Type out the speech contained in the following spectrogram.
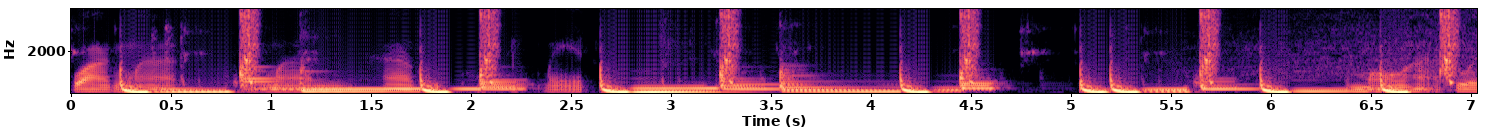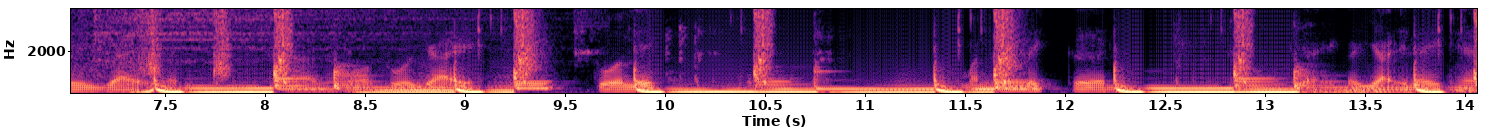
กว้างมากประมาณ 50-60 เมตร มองหาตัวใหญ่กันหาเฉพาะตัวใหญ่ตัวเล็ก มันเล็กเกิน ใหญ่ก็ใหญ่ได้แค่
